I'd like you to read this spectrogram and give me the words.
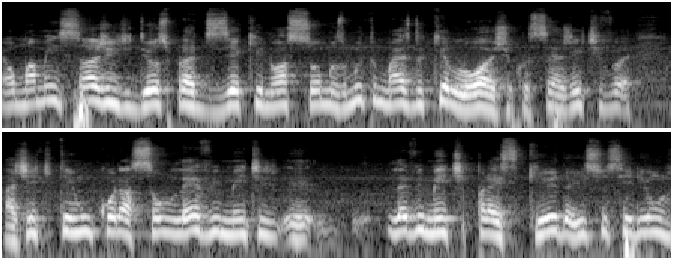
É uma mensagem de Deus para dizer que nós somos muito mais do que lógicos. Se a gente, a gente tem um coração levemente, eh, levemente para a esquerda, isso seria um,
